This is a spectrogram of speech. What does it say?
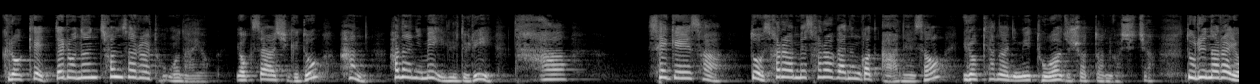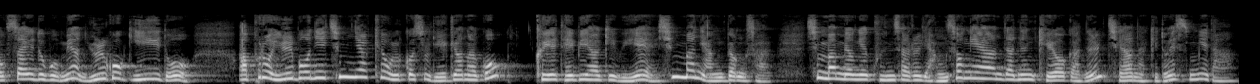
그렇게 때로는 천사를 동원하여 역사하시기도 한 하나님의 일들이 다 세계사 또 사람의 살아가는 것 안에서 이렇게 하나님이 도와주셨던 것이죠. 또 우리나라 역사에도 보면 율곡 이이도 앞으로 일본이 침략해 올 것을 예견하고 그에 대비하기 위해 10만 양병살, 10만 명의 군사를 양성해야 한다는 개혁안을 제안하기도 했습니다.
